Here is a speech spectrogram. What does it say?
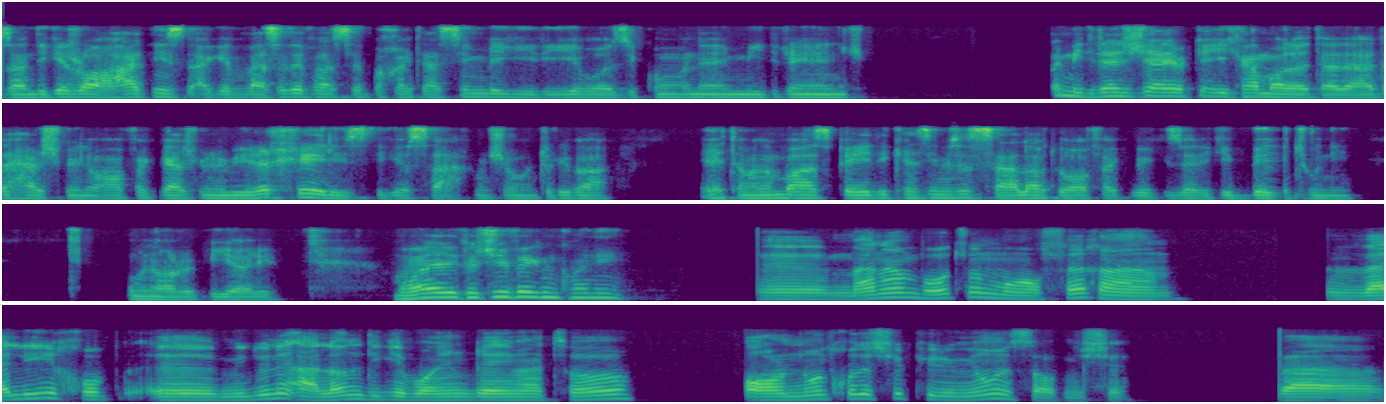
مثلا دیگه راحت نیست. اگه وسط فصل بخوای تصمیم بگیری یه بازیکن mid range mid range که یکم بالاتر در حد 8 میلیون هافبک 8 میلیون بیاره خیلی دیگه سخت میشه اونطوری و احتمالاً باید از قید کسی مثل صلاح تو هافبک بگذری که بتونی اونا رو بیاری. ما تو چی فکر می‌کنی؟ منم باتون موافقم. ولی خب می‌دونی الان دیگه با این قیمت آرنولد خودش یه premium حساب میشه. و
